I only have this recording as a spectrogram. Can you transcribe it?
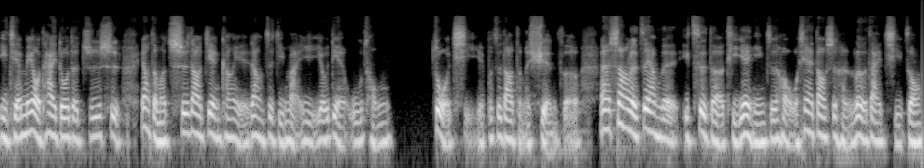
以前没有太多的知识，要怎么吃到健康也让自己满意，有点无从做起，也不知道怎么选择。那上了这样的一次的体验营之后，我现在倒是很乐在其中，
